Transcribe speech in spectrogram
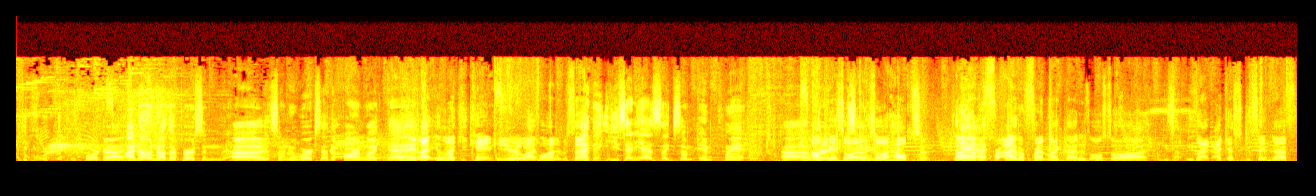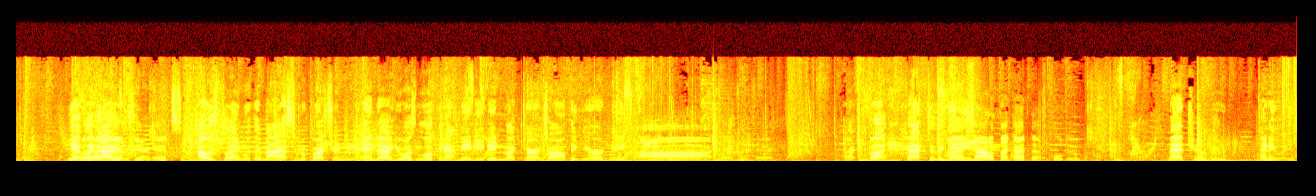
this poor guy. I know another person, uh, someone who works at the farm like that. is he like like he can't hear like 100%? I think he said he has like some implant. Uh, Okay, so, so, he- it helps him. 'Cause I have a Yeah. I have a friend like that who's also uh he's, he's like I guess you could say deaf. yeah, but like he I, has hearing aids. I was playing with him. I asked him a question, and uh, he wasn't looking at me, and he didn't like turn, so I don't think he heard me. Ah, okay, okay. All right, but back to the right, game. shout out that guy deaf. Cool dude. Mad chill dude. Anyways,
